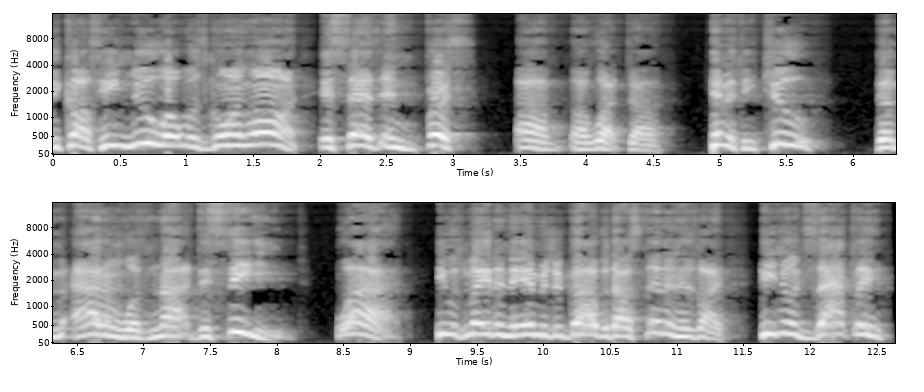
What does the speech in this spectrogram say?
because he knew what was going on. It says in verse, uh, uh, what, uh, Timothy 2, the Adam was not deceived. Why? He was made in the image of God without sin in his life. He knew exactly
